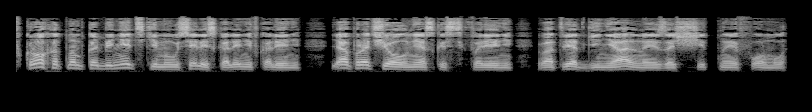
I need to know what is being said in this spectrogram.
В крохотном кабинетике мы уселись колени в колени. Я прочел несколько стихотворений, в ответ гениальная защитная формула.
